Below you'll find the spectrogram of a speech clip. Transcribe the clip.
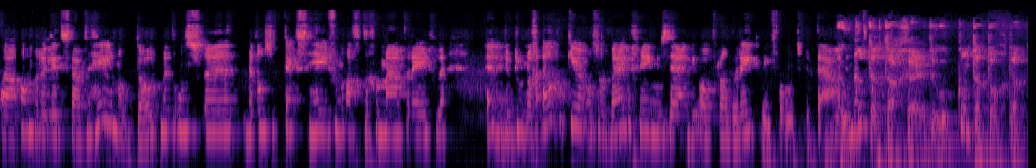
uh, andere lidstaten helemaal dood met, ons, uh, met onze taxhavenachtige maatregelen. En we doen nog elke keer alsof wij degene zijn die overal de rekening voor moeten betalen. Hoe komt dat toch? Uh, hoe komt dat toch? Dat,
